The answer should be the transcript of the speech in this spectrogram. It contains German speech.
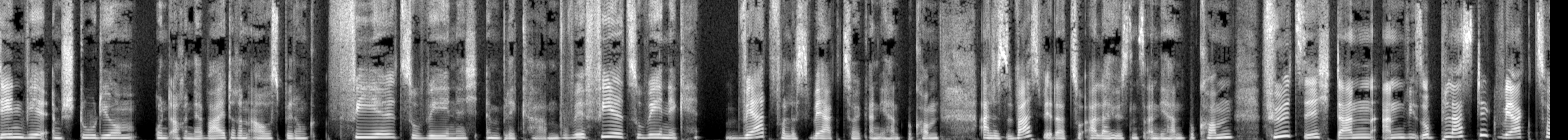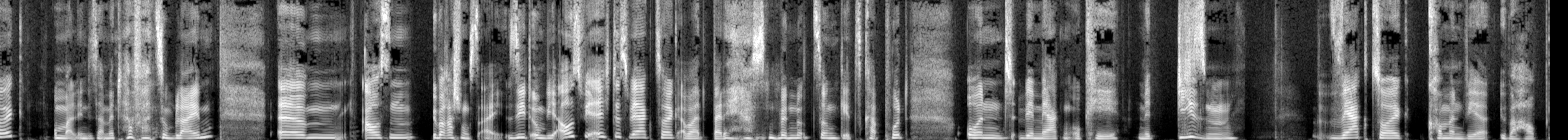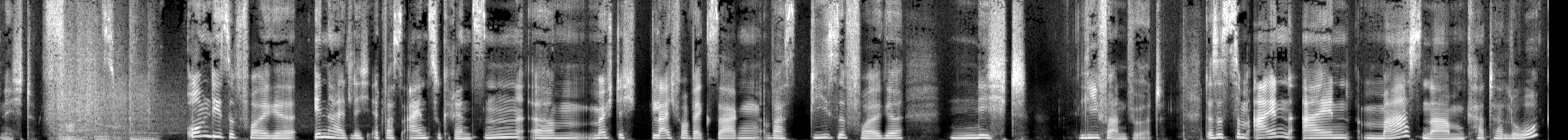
den wir im Studium und auch in der weiteren Ausbildung viel zu wenig im Blick haben, wo wir viel zu wenig wertvolles Werkzeug an die Hand bekommen. Alles, was wir dazu allerhöchstens an die Hand bekommen, fühlt sich dann an wie so Plastikwerkzeug, um mal in dieser Metapher zu bleiben, ähm, aus dem Überraschungsei. Sieht irgendwie aus wie echtes Werkzeug, aber bei der ersten Benutzung geht's kaputt und wir merken, okay, mit diesem Werkzeug kommen wir überhaupt nicht vorwärts. Um diese Folge inhaltlich etwas einzugrenzen, ähm, möchte ich gleich vorweg sagen, was diese Folge nicht liefern wird. Das ist zum einen ein Maßnahmenkatalog,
